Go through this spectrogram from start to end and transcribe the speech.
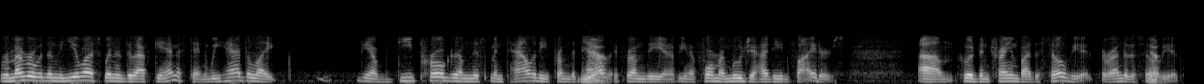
Remember when the U.S. went into Afghanistan, we had to like, you know, deprogram this mentality from the Yeah. Tal- from the uh, you know former Mujahideen fighters, um, who had been trained by the Soviets or under the. Soviets,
